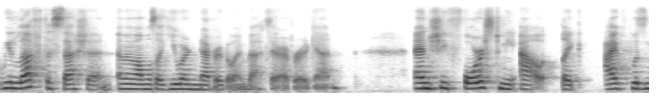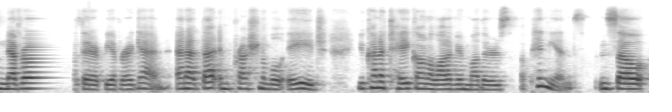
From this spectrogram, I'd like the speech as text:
we left the session, and my mom was like, "You are never going back there ever again," and she forced me out. Like I was never therapy ever again. And at that impressionable age, you kind of take on a lot of your mother's opinions. And so,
